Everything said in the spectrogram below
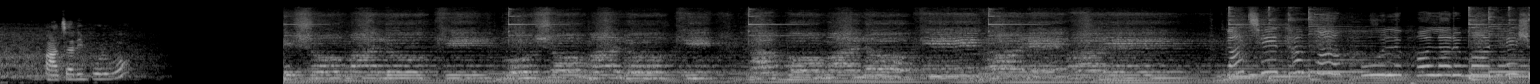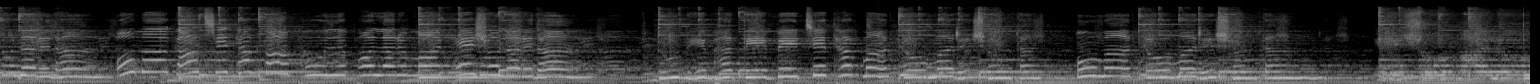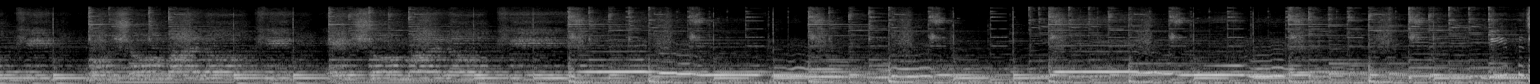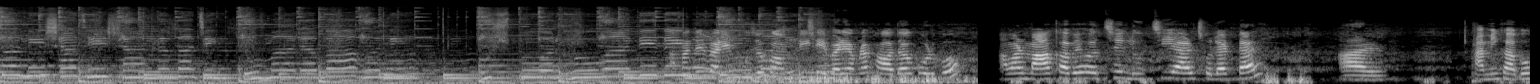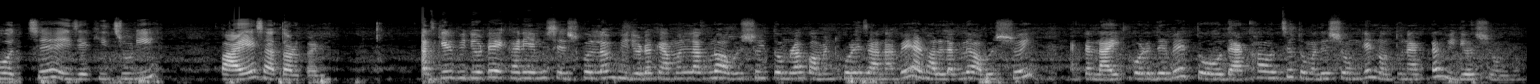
পাঁচালি পরবো। মা তোমার সন্তান পুজো কমপ্লিট এবারে আমরা খাওয়া দাওয়া করব। আমার মা খাবে হচ্ছে লুচি আর ছোলার ডাল। আর আমি খাব হচ্ছে এই যে খিচুড়ি, পায়েস আর তরকারি। আজকের ভিডিওটা এখানে আমি শেষ করলাম। ভিডিওটা কেমন লাগল অবশ্যই তোমরা কমেন্ট করে জানাবে। আর ভালো লাগলে অবশ্যই একটা লাইক করে দেবে। তো দেখা হচ্ছে তোমাদের সঙ্গে নতুন একটা ভিডিওর সঙ্গে।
